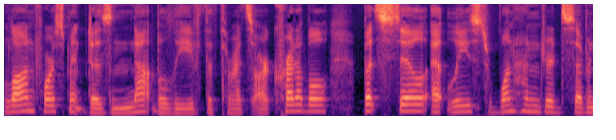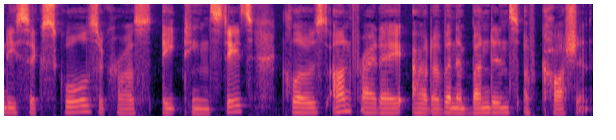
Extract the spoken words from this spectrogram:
Law enforcement does not believe the threats are credible, but still, at least 176 schools across 18 states closed on Friday out of an abundance of caution.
